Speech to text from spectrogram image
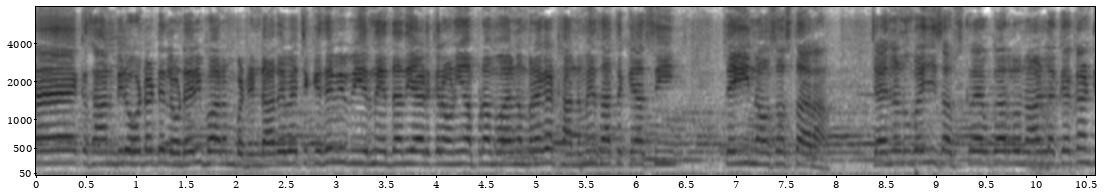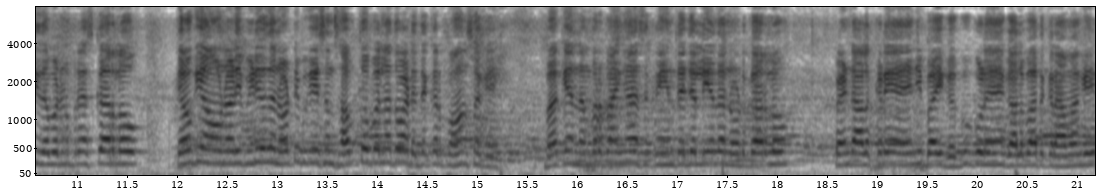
ਹੈ ਕਿਸਾਨ ਵੀਰੋ, ਤੁਹਾਡਾ ਢਿੱਲੋਂ ਡੇਅਰੀ ਫਾਰਮ ਬਠਿੰਡਾ ਦੇ ਵਿੱਚ। ਕਿਸੇ ਵੀ ਵੀਰ ਨੇ ਇਦਾਂ ਦੀ ਐਡ ਕਰਾਉਣੀ ਆ, ਆਪਣਾ ਮੋਬਾਈਲ ਨੰਬਰ ਹੈਗਾ 98781 23917 ਚੈਨਲ ਨੂੰ ਬਾਈ ਜੀ ਸਬਸਕ੍ਰਾਈਬ ਕਰ ਲਓ, ਨਾਲ ਲੱਗਿਆ ਘੰਟੀ ਦਾ ਬਟਨ ਪ੍ਰੈਸ ਕਰ ਲਓ, ਕਿਉਂਕਿ ਆਉਣ ਵਾਲੀ ਵੀਡੀਓ ਦਾ ਨੋਟੀਫਿਕੇਸ਼ਨ ਸਭ ਤੋਂ ਪਹਿਲਾਂ ਤੁਹਾਡੇ ਤੱਕ ਪਹੁੰਚ ਸਕੇ। ਬਾਕੀ ਨੰਬਰ ਪਾਈਆਂ ਸਕਰੀਨ ਤੇ ਚੱਲੀ ਦਾ ਨੋਟ ਕਰ ਲਓ। ਪਿੰਡ ਅਲਕੜੇ ਆਏ ਜੀ, ਬਾਈ ਗੱਗੂ ਕੋਲੇ ਆਏ ਗੱਲਬਾਤ ਕਰਾਵਾਂਗੇ।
